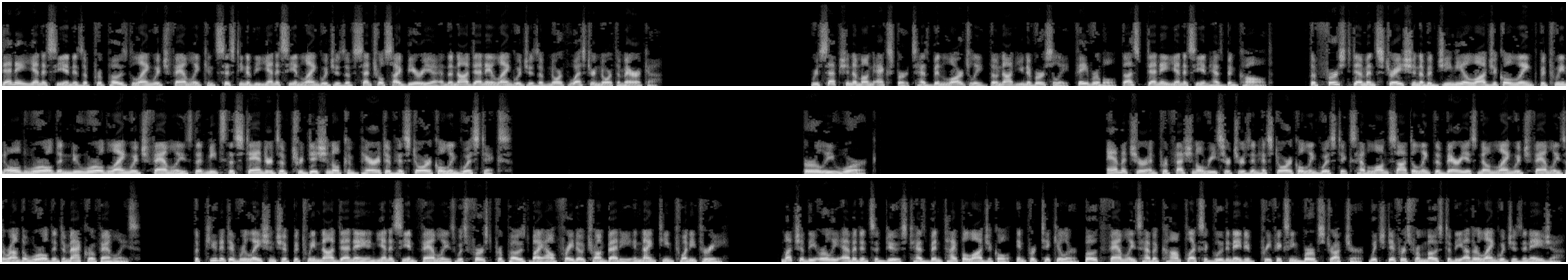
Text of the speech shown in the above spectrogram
Dene Yeniseian is a proposed language family consisting of the Yeniseian languages of central Siberia and the Na-Dene languages of northwestern North America. Reception among experts has been largely, though not universally, favorable, thus, Dene Yeniseian has been called the first demonstration of a genealogical link between Old World and New World language families that meets the standards of traditional comparative historical linguistics. Early work Amateur and professional researchers in historical linguistics have long sought to link the various known language families around the world into macrofamilies. The putative relationship between Na-Dene and Yeniseian families was first proposed by Alfredo Trombetti in 1923. Much of the early evidence adduced has been typological, in particular, both families have a complex agglutinative prefixing verb structure, which differs from most of the other languages in Asia.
